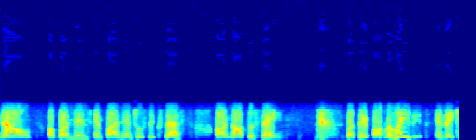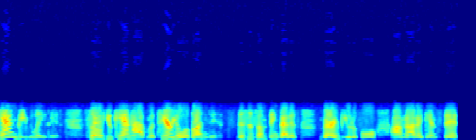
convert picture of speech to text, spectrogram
Now, abundance and financial success are not the same, but they are related and they can be related. So you can have material abundance. This is something that is very beautiful. I'm not against it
